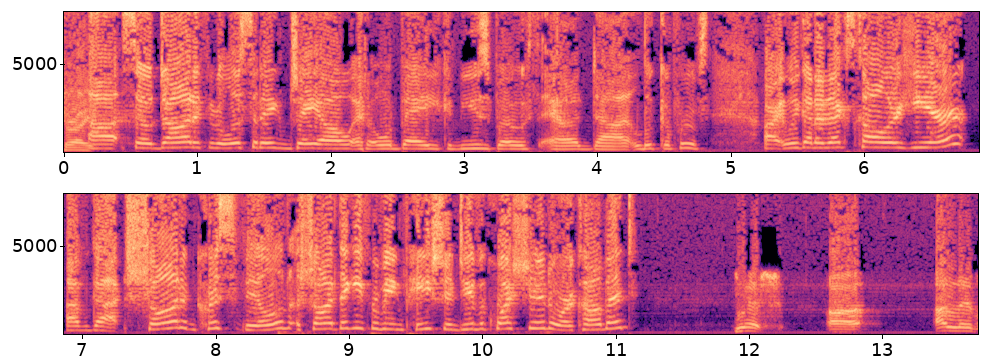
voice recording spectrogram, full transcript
right. Uh, so, Don, if you're listening, Jo at Old Bay, you can use both, and uh, Luke approves. All right, we got our next caller here. I've got Sean and Crisfield. Sean, thank you for being patient. Do you have a question or a comment? Yes, uh, I live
